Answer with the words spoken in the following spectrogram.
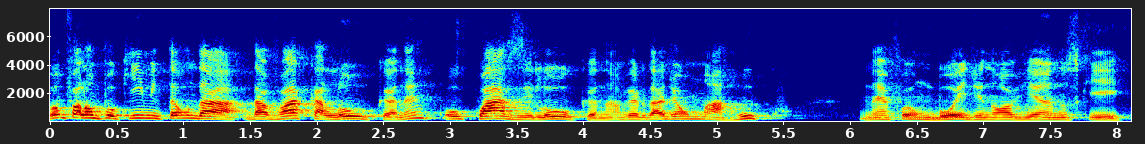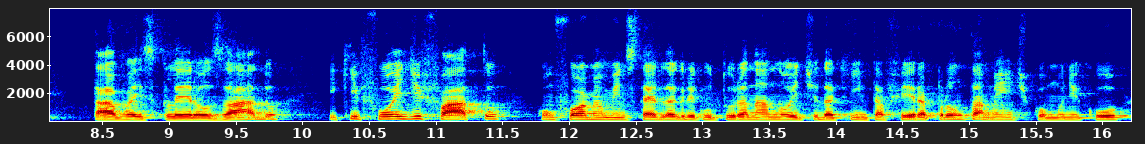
Vamos falar um pouquinho então da, da vaca louca, né? Ou quase louca, na verdade é um marruco, né? Foi um boi de nove anos que estava esclerosado e que foi de fato, conforme o Ministério da Agricultura na noite da quinta-feira prontamente comunicou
